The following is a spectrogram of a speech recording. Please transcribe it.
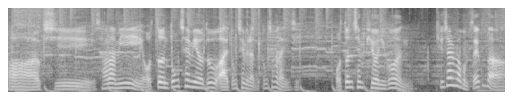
아 역시 사람이 어떤 똥챔이어도 아 똥챔이란다. 똥챔은 아니지. 어떤 챔피언이건 킬 잘 먹으면 세구나.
